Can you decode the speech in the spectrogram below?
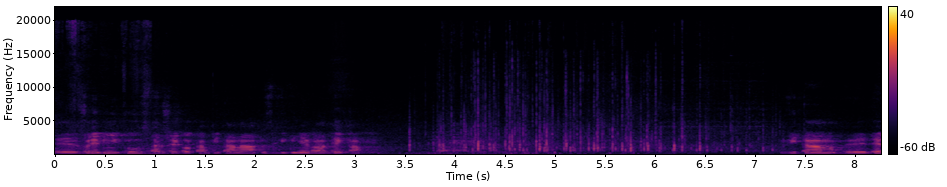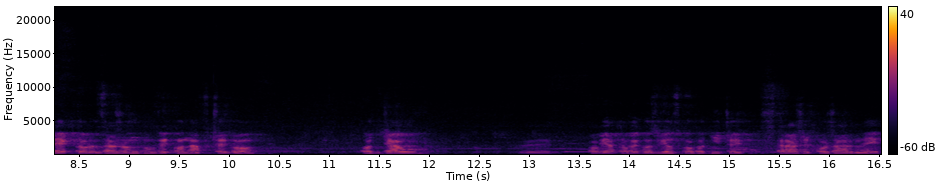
w Rybniku, starszego kapitana Zbigniewa Dyka. Witam y, dyrektor zarządu wykonawczego oddziału Powiatowego Związku Ochotniczych Straży Pożarnych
